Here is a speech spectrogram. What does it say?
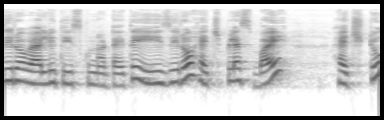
జీరో వాల్యూ తీసుకున్నట్టయితే E zero H plus by H two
